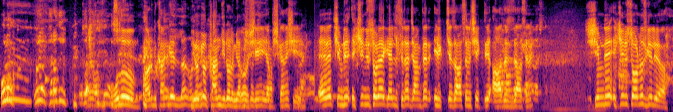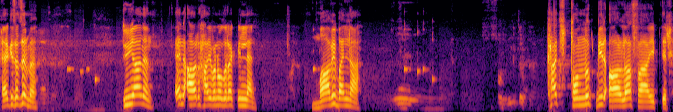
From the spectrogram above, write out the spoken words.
Oğlum, oğlum kanadı. Oğlum harbi kan geldi lan. O Yok ne? yok kan değil oğlum. O Yapıştır. şey yapışkanın şeyi. Evet şimdi ikinci soruya geldi sıra. Canfer ilk cezasını çekti. Ağda cezasını. Şimdi ikinci sorunuz geliyor. Herkes hazır mı? Dünyanın en ağır hayvanı olarak bilinen mavi balina kaç tonluk bir ağırlığa sahiptir?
